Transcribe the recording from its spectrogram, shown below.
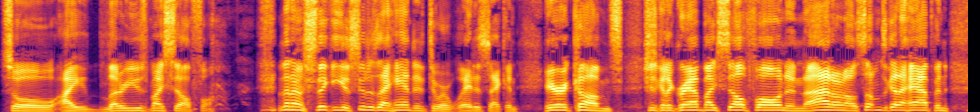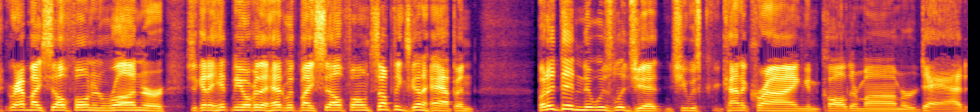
So I let her use my cell phone. and then I was thinking, as soon as I handed it to her, wait a second, here it comes. She's going to grab my cell phone, and I don't know, something's going to happen. Grab my cell phone and run, or she's going to hit me over the head with my cell phone. Something's going to happen. But it didn't. It was legit. And she was kind of crying and called her mom or dad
